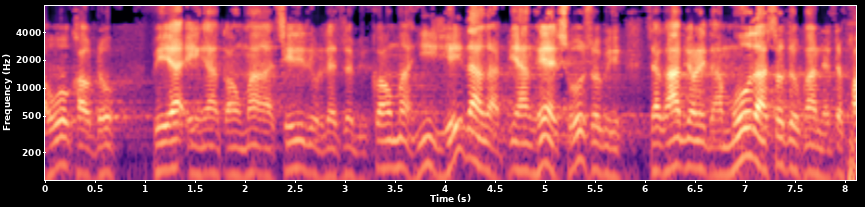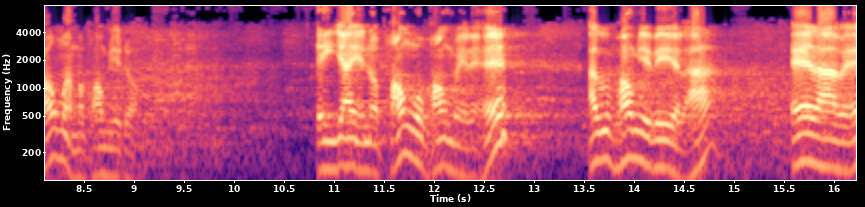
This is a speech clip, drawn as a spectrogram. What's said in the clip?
အဝတ်ခောက်တော့ ဘေးကအိမ်ကကောင်းမကဆေးရီတို့လက်ဆွဲပြီးကောင်းမညီရိတ်သားကပြန်ခဲ့ဆိုဆိုပြီးစကားပြောလိုက်တာမိုးသာစွတ်တုတ်ကနဲ့တဖောင်းမှမဖောင်းပြတော့အိမ်ကြရင်တော့ဖောင်းကိုဖောင်းမယ်တဲ့ဟဲ့အခုဖောင်းပြသေးရဲ့လားအဲ့ဒါပဲ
